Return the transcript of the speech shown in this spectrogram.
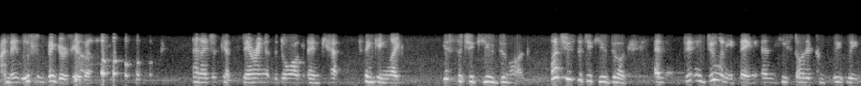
I may lose some fingers here, but. and I just kept staring at the dog and kept thinking, like, you're such a cute dog. Aren't you such a cute dog? And didn't do anything. And he started completely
